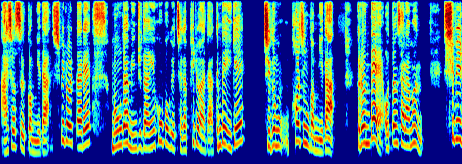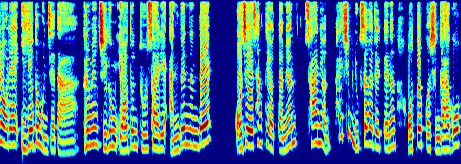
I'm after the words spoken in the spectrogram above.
아셨을 겁니다. 11월 달에 뭔가 민주당이 후보 교체가 필요하다. 근데 이게 지금 퍼진 겁니다. 그런데 어떤 사람은 11월에 이겨도 문제다. 그러면 지금 82살이 안 됐는데 어제의 상태였다면 4년, 86세가 될 때는 어떨 것인가 하고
